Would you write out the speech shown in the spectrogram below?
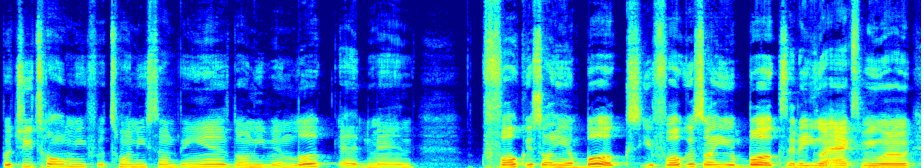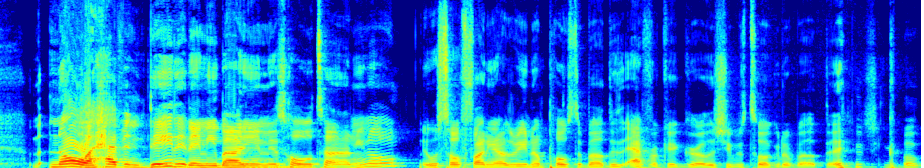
But you told me for 20 something years, don't even look at men. Focus on your books. You focus on your books, and then you're to ask me mm-hmm. when. I, no, I haven't dated anybody in this whole time. You know, it was so funny. I was reading a post about this African girl, and she was talking about that. She goes,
